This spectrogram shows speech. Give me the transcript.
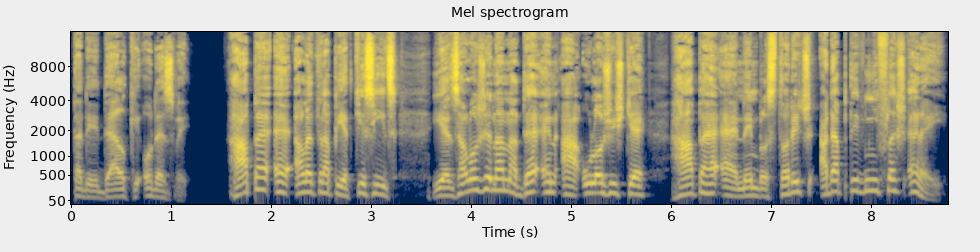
tedy délky odezvy. HPE Aletra 5000 je založena na DNA úložiště HPE Nimble Storage Adaptivní Flash Array.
